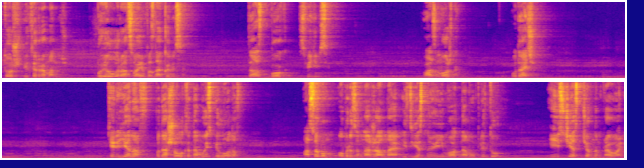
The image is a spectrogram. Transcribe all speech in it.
Что ж, Виктор Романович, был рад с вами познакомиться. Даст Бог, свидимся. Возможно. Удачи. Кирьянов подошел к одному из пилонов, особым образом нажал на известную ему одному плиту и исчез в темном провале.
